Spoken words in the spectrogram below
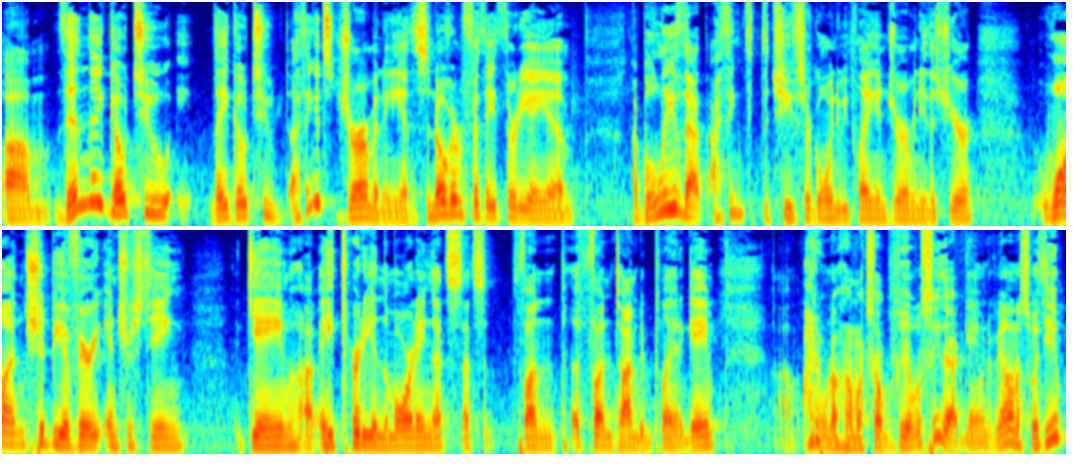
Um, then they go to they go to I think it's Germany. It's November fifth, eight thirty a.m. I believe that I think the Chiefs are going to be playing in Germany this year. One should be a very interesting game. Uh, eight thirty in the morning. That's that's a fun a fun time to be playing a game. Um, I don't know how much I'll be able to see that game to be honest with you.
